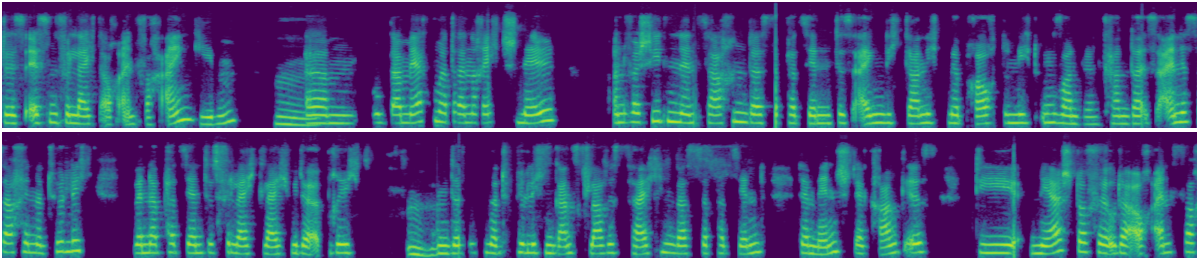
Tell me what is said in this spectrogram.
das Essen vielleicht auch einfach eingeben. Hm. Ähm, und da merkt man dann recht schnell an verschiedenen Sachen, dass der Patient das eigentlich gar nicht mehr braucht und nicht umwandeln kann. Da ist eine Sache natürlich, wenn der Patient es vielleicht gleich wieder erbricht. Mhm. Und das ist natürlich ein ganz klares Zeichen, dass der Patient, der Mensch, der krank ist, die Nährstoffe oder auch einfach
